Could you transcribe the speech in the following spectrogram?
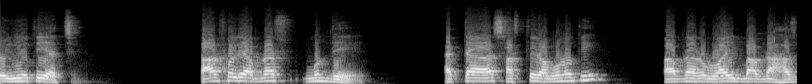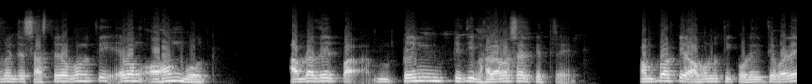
তৈরি হতে যাচ্ছে, তার ফলে আপনার মধ্যে একটা স্বাস্থ্যের অবনতি, আপনার ওয়াইফ বা আপনার হাজব্যান্ডের স্বাস্থ্যের অবনতি এবং অহংবোধ আপনাদের প্রেম, প্রীতি, ভালোবাসার ক্ষেত্রে সম্পর্কের অবনতি করে দিতে পারে,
